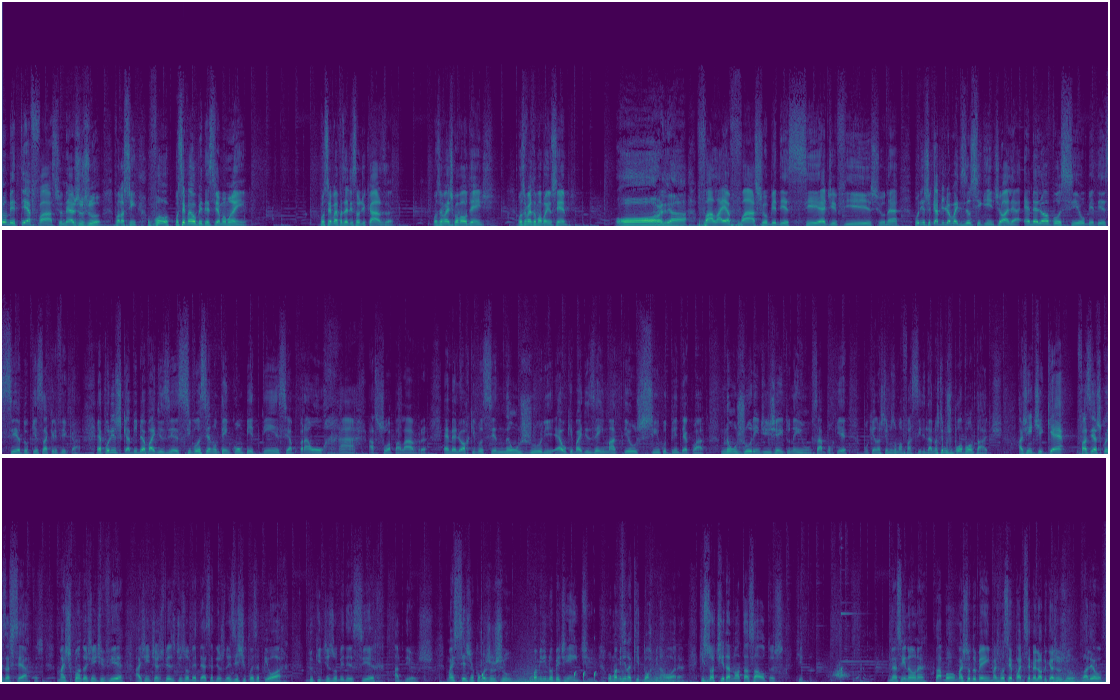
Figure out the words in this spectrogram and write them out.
Prometer é fácil, né, Juju? Fala assim: vou, você vai obedecer a mamãe? Você vai fazer a lição de casa? Você vai escovar o dente? Você vai tomar banho sempre? Olha, falar é fácil, obedecer é difícil, né? Por isso que a Bíblia vai dizer o seguinte: olha, é melhor você obedecer do que sacrificar. É por isso que a Bíblia vai dizer: se você não tem competência para honrar a sua palavra, é melhor que você não jure. É o que vai dizer em Mateus 5,34. Não jurem de jeito nenhum. Sabe por quê? Porque nós temos uma facilidade, nós temos boa vontade. A gente quer fazer as coisas certas, mas quando a gente vê, a gente às vezes desobedece a Deus. Não existe coisa pior do que desobedecer a Deus. Mas seja como a Juju, uma menina obediente, uma menina que dorme na hora, que só tira notas altas, que não é assim não, né? Tá bom, mas tudo bem, mas você pode ser melhor do que a Juju. Valeu?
